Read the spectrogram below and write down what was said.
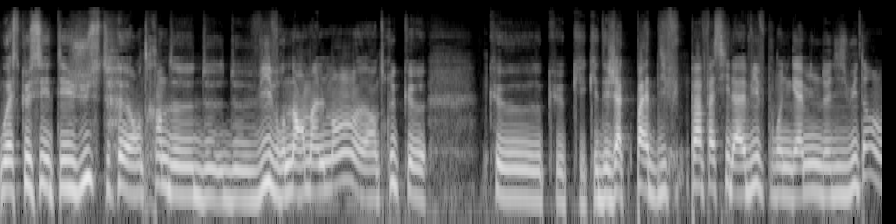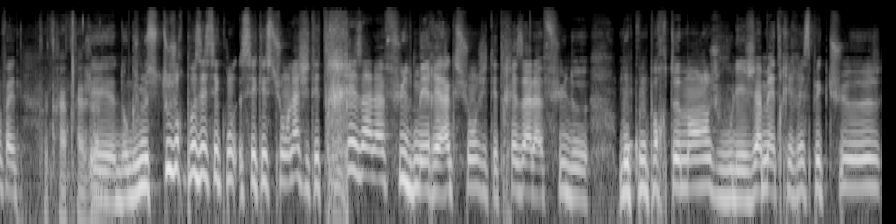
ou est-ce que c'était juste euh, en train de, vivre normalement euh, un truc que, qui est déjà pas, pas facile à vivre pour une gamine de 18 ans en fait. très très jeune. donc je me suis toujours posé ces, ces questions-là. J'étais très à l'affût de mes réactions, j'étais très à l'affût de mon comportement. Je voulais jamais être irrespectueuse.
